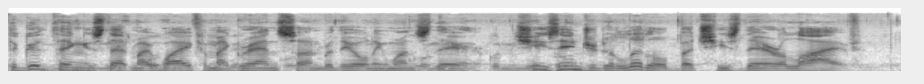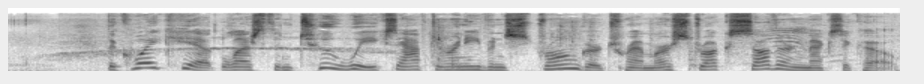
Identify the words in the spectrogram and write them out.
The good thing is that my wife and my grandson were the only ones there. She's injured a little, but she's there alive. The quake hit less than two weeks after an even stronger tremor struck southern Mexico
